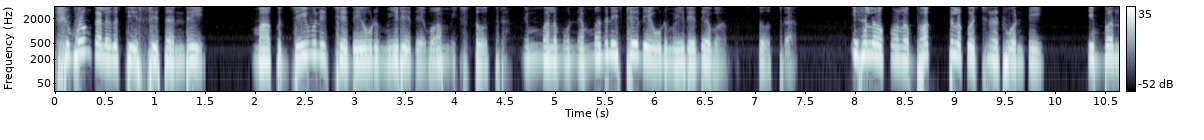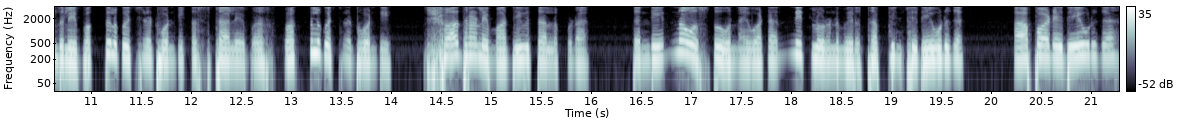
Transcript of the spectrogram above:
శుభం కలుగు చేసి తండ్రి. మాకు జయమునిచ్చే దేవుడు మీరే దేవా మీకు స్తోత్ర. నిమ్మలము నెమ్మదినిచ్చే దేవుడు మీరే దేవా మీకు స్తోత్ర. ఇహలోకంలో భక్తులకు వచ్చినటువంటి ఇబ్బందులే భక్తులకు వచ్చినటువంటి కష్టాలే భ- భక్తులకు వచ్చినటువంటి శోధనలే మా జీవితాల్లో కూడా తండ్రి ఎన్నో వస్తూ ఉన్నాయి. వాటన్నిటిలో నుండి మీరు తప్పించే దేవుడుగా కాపాడే దేవుడుగా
